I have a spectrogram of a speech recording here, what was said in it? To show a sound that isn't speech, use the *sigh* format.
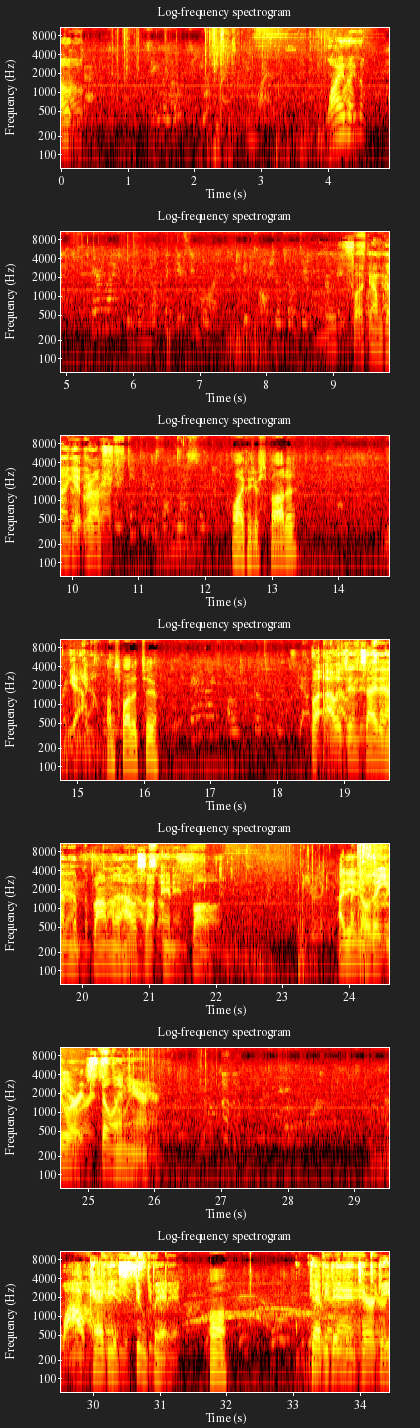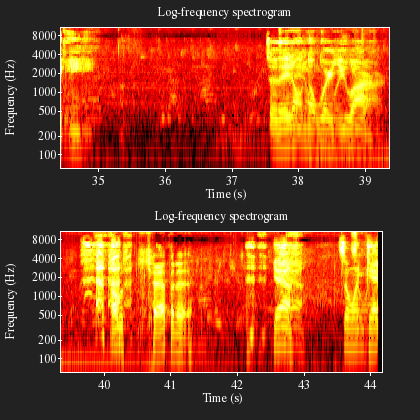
Oh. Why the fuck? I'm gonna get rushed. Why? Cause you're spotted. Yeah. I'm spotted too. But I was inside on the bottom of the house and fucked. I didn't know that you were still in here. Wow, Kevy is stupid. Huh? Kevy didn't interrogate me. So they don't know where you are. I was *laughs* capping it. Yeah. So when Kevy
